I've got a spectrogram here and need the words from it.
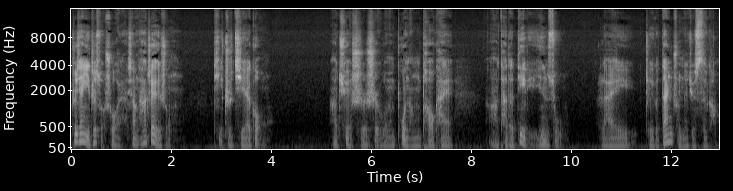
之前一直所说呀，像他这种体制结构啊，确实是我们不能抛开啊它的地理因素来这个单纯的去思考。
